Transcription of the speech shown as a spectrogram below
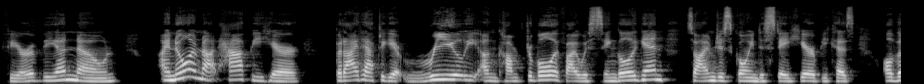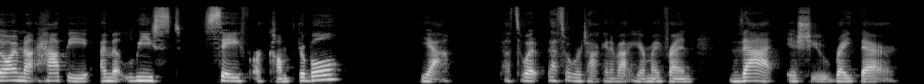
Fear of the unknown. I know I'm not happy here, but I'd have to get really uncomfortable if I was single again. So I'm just going to stay here because although I'm not happy, I'm at least safe or comfortable. Yeah. That's what, that's what we're talking about here, my friend. That issue right there.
